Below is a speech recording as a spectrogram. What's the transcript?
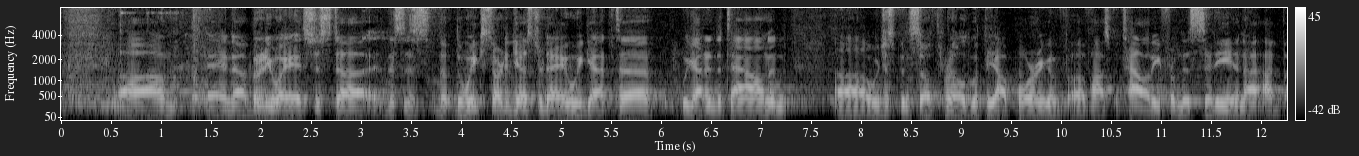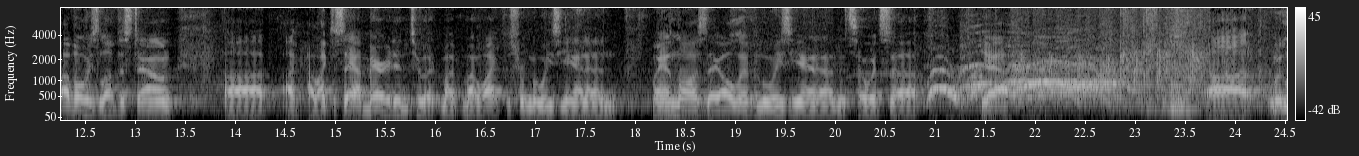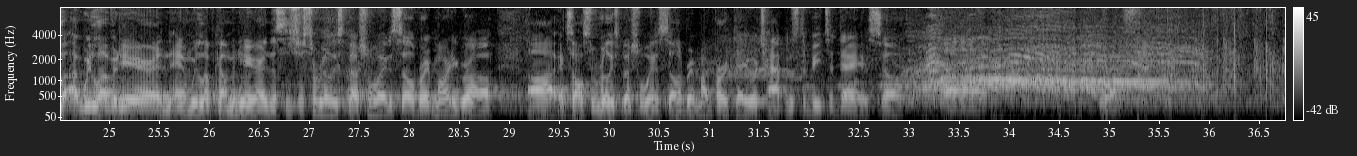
Um, and uh, but anyway, it's just uh, this is the, the week started yesterday. We got uh, we got into town and. Uh, we've just been so thrilled with the outpouring of, of hospitality from this city, and I, I've always loved this town. Uh, I, I like to say I married into it. My, my wife is from Louisiana, and my in-laws they all live in Louisiana, and so it's uh, yeah. Uh, we, lo- we love it here, and, and we love coming here, and this is just a really special way to celebrate Mardi Gras. Uh, it's also a really special way to celebrate my birthday, which happens to be today. So, uh, yes.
